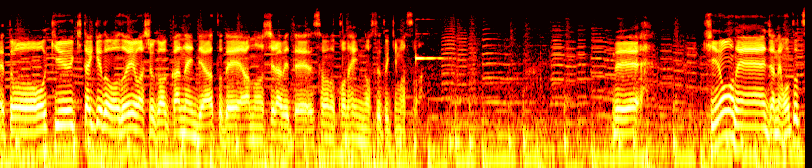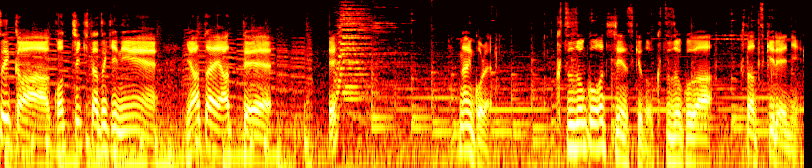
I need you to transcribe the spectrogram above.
えっと王宮来たけどどういう場所か分かんないんで後であの調べてそのこの辺に載せときますわ。で昨日ねじゃあねおとついかこっち来た時に屋台あってえ？何これ？靴底落ちてんすけど靴底が2つ綺麗に。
